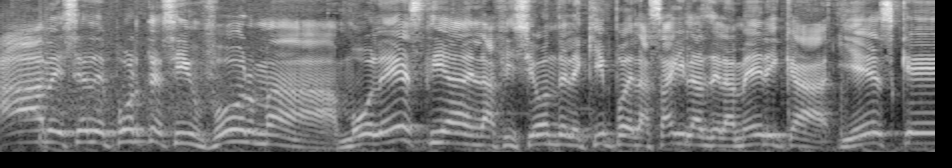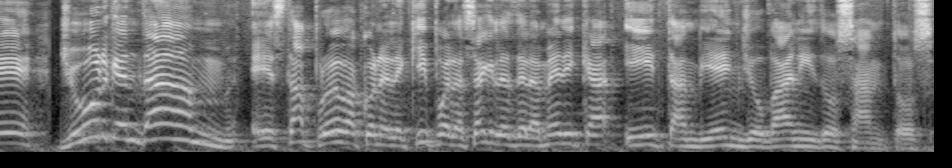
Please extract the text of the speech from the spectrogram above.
ABC Deportes informa. Molestia en la afición del equipo de las Águilas del América. Y es que Jürgen Damm está a prueba con el equipo de las Águilas del América y también Giovanni Dos Santos.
